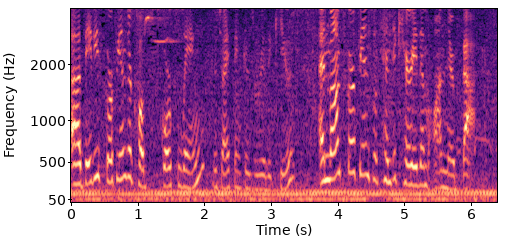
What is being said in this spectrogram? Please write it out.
uh, baby scorpions are called scorplings, which I think is really cute. And mom scorpions will tend to carry them on their backs.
